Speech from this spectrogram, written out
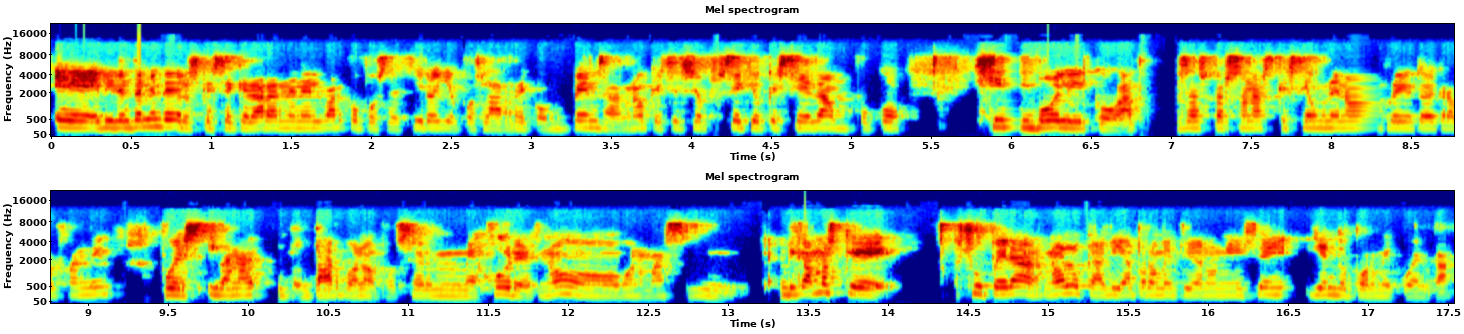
Eh, evidentemente, los que se quedaran en el barco, pues decir, oye, pues las recompensas, ¿no? Que es ese obsequio que se da un poco simbólico a esas personas que se unen a un proyecto de crowdfunding, pues iban a intentar, bueno, pues ser mejores, ¿no? bueno, más, digamos que superar ¿no? lo que había prometido en un inicio yendo por mi cuenta.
